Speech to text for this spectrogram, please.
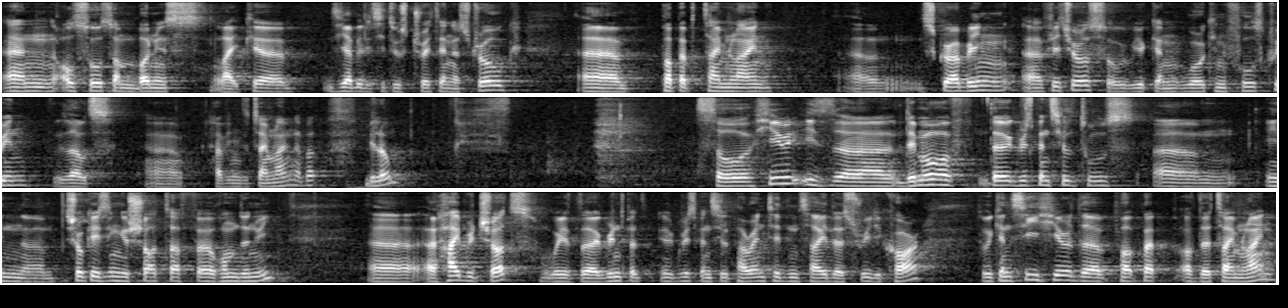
and also some bonus like uh, the ability to straighten a stroke, uh, pop-up timeline um, scrubbing uh, features, so you can work in full screen without having the timeline above, below. So here is a demo of the grease pencil tools um, in uh, showcasing a shot of uh, Ronde de Nuit, uh, a hybrid shot with a grease pencil parented inside a 3D car. So we can see here the pop-up of the timeline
